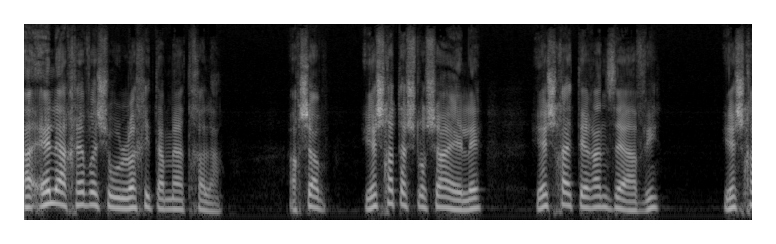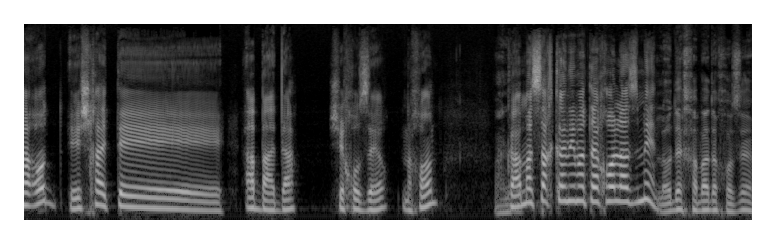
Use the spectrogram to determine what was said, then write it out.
אלה החבר'ה שהוא הולך איתם מההתחלה. עכשיו, יש לך את השלושה האלה, יש לך את ערן זהבי, יש לך עוד, יש לך את אה, עבדה, שחוזר, נכון? אני כמה שחקנים אתה יכול להזמין? לא יודע איך עבדה חוזר.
